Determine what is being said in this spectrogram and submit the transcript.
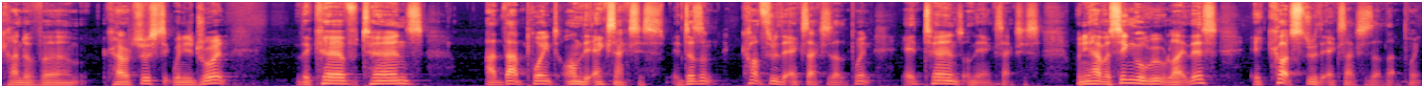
kind of um, characteristic when you draw it the curve turns at that point on the x-axis. It doesn't cut through the x-axis at the point, it turns on the x-axis. When you have a single root like this, it cuts through the x-axis at that point.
